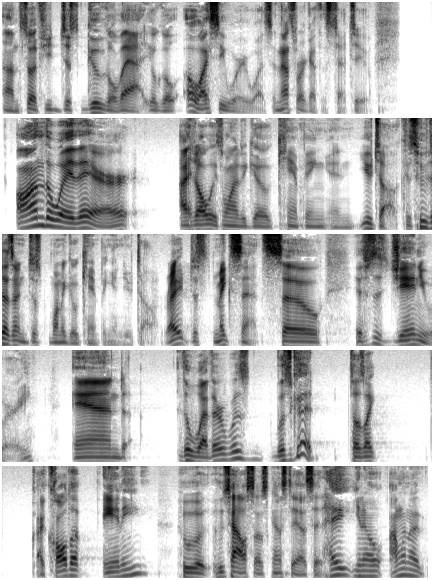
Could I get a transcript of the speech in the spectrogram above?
Um, so if you just Google that, you'll go, oh, I see where he was, and that's where I got this tattoo. On the way there, I'd always wanted to go camping in Utah because who doesn't just want to go camping in Utah, right? Just makes sense. So this is January, and the weather was was good. So I was like, I called up Annie, who whose house I was going to stay. I said, hey, you know, I'm going to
